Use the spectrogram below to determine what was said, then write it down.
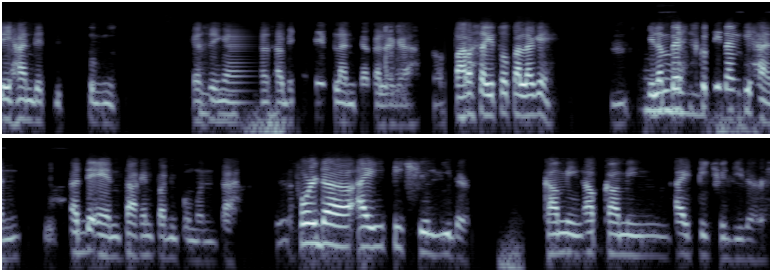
they hand it to me. Kasi nga, mm-hmm. sabi niya, may plan ka talaga. So, para sa ito talaga eh. Hmm. Ilang beses ko tinanggihan, at the end, sa akin pa rin pumunta for the I teach you leader, coming upcoming I teach you leaders,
